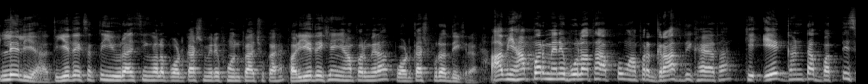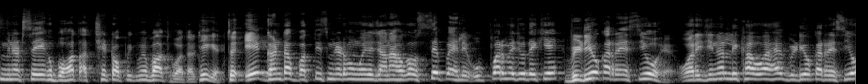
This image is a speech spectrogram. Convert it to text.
ले लिया है। तो ये देख सकते हैं युवराज सिंह वाला पॉडकास्ट मेरे फ़ोन पे आ चुका है। और ये देखिए, यहाँ पर मेरा पॉडकास्ट पूरा दिख रहा है। अब यहाँ पर मैंने बोला था आपको, वहाँ पर ग्राफ दिखाया था कि एक घंटा बत्तीस मिनट से एक बहुत अच्छे टॉपिक में बात हुआ था, ठीक है? तो एक घंटा बत्तीस मिनट में मुझे जाना होगा। उससे पहले ऊपर में जो देखिए, वीडियो का रेशियो है ओरिजिनल लिखा हुआ है, वीडियो का रेशियो,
